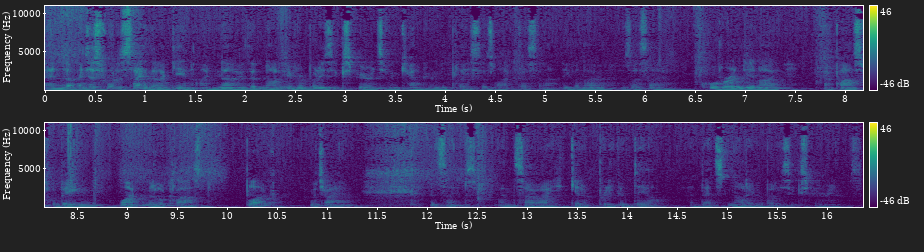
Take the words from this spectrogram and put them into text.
And I just want to say that again, I know that not everybody's experience of encountering the police is like this. And even though, as I say, I'm quarter Indian, I, I pass for being white, middle class bloke, which I am, it seems. And so I get a pretty good deal. And that's not everybody's experience.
